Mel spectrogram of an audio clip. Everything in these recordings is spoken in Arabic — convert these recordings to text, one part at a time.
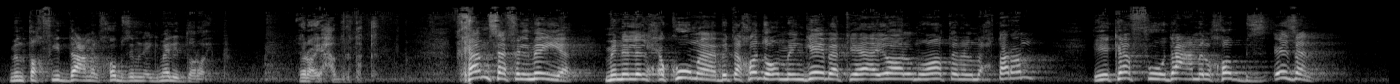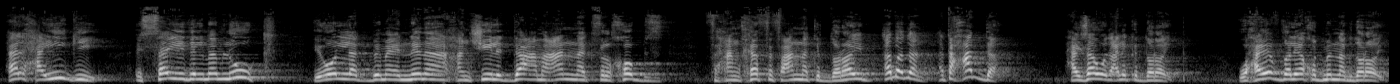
من تخفيض دعم الخبز من إجمالي الضرائب. إيه رأي حضرتك؟ خمسة في المية من اللي الحكومة بتاخدهم من جيبك يا أيها المواطن المحترم يكفوا دعم الخبز. إذا هل هيجي السيد المملوك يقول لك بما إننا هنشيل الدعم عنك في الخبز فهنخفف عنك الضرايب ابدا أتحدى. هيزود عليك الضرايب وهيفضل ياخد منك ضرايب.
